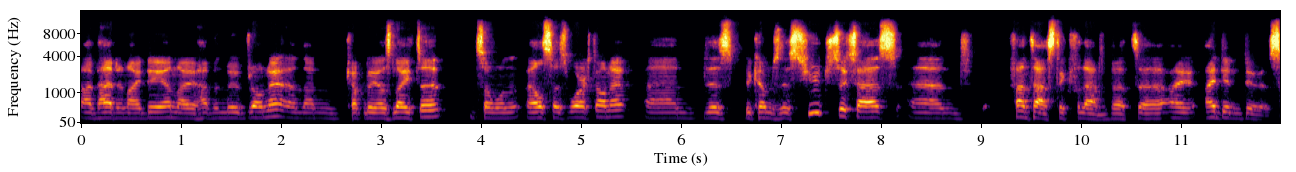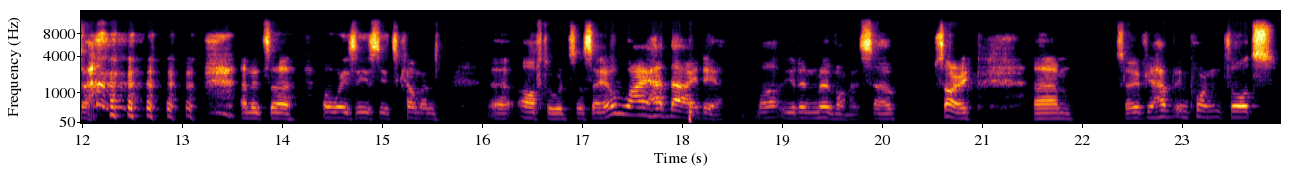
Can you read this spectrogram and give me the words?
I've had an idea and I haven't moved on it, and then a couple of years later, someone else has worked on it, and this becomes this huge success. And fantastic for them, but uh, I I didn't do it. So, and it's uh, always easy to come and uh, afterwards and say, "Oh, I had that idea." Well, you didn't move on it, so sorry. Um, so if you have important thoughts,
